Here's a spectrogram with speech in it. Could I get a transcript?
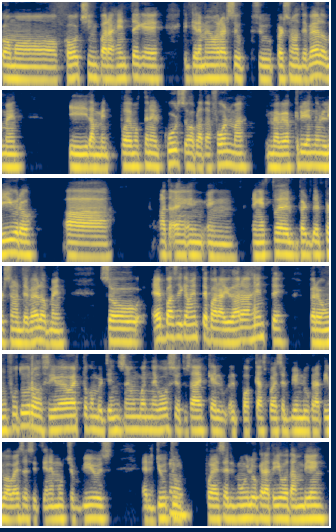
como coaching para gente que, que quiere mejorar su, su, personal development y también podemos tener cursos o plataformas. Y me veo escribiendo un libro uh, en, en, en, esto del, del, personal development. So, es básicamente para ayudar a la gente, pero en un futuro si veo esto convirtiéndose en un buen negocio. Tú sabes que el, el podcast puede ser bien lucrativo a veces si tiene muchos views. El YouTube mm. puede ser muy lucrativo también.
